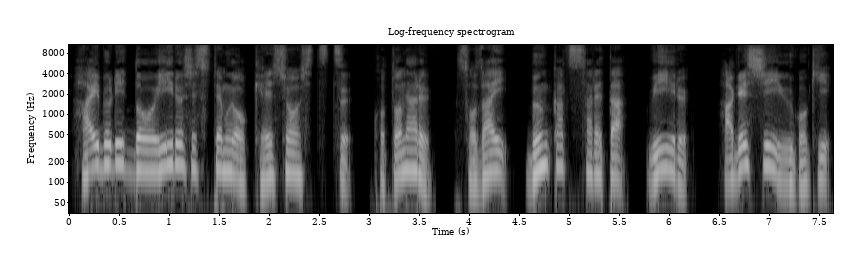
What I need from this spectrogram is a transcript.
ハイブリッドオイールシステムを継承しつつ、異なる素材、分割されたウィール、激しい動き、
